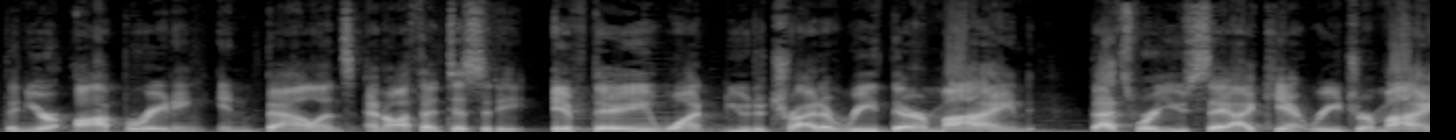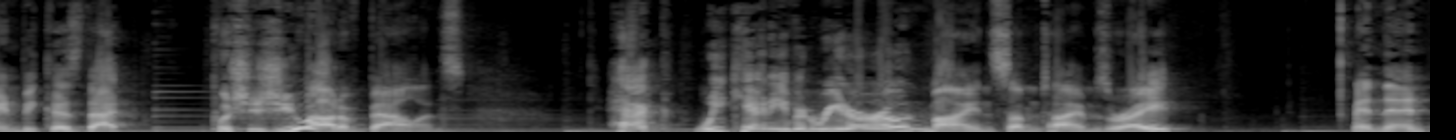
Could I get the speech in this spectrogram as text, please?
then you're operating in balance and authenticity. If they want you to try to read their mind, that's where you say, I can't read your mind because that pushes you out of balance. Heck, we can't even read our own mind sometimes, right? And then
